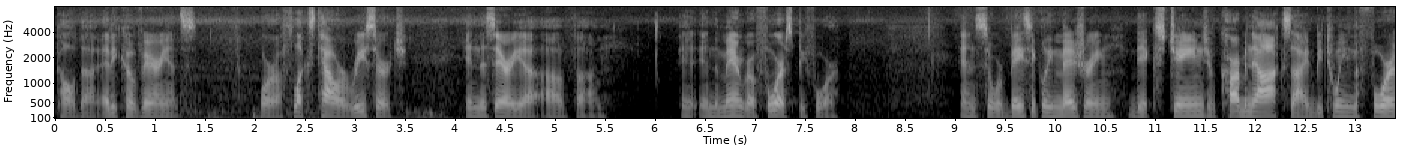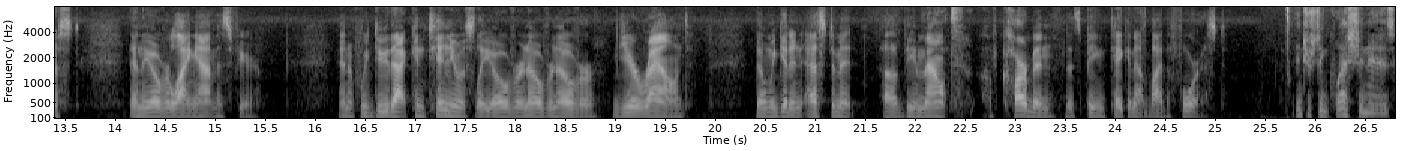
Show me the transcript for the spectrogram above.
called uh, eddy covariance or a flux tower research in this area of um, in, in the mangrove forest before. And so we're basically measuring the exchange of carbon dioxide between the forest and the overlying atmosphere. And if we do that continuously over and over and over, year round, then we get an estimate of the amount of carbon that's being taken up by the forest. Interesting question is,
